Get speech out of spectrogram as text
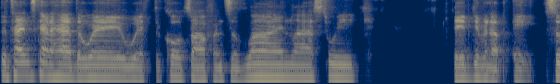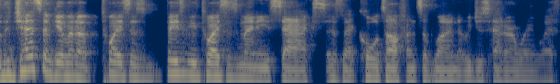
the Titans kind of had the way with the Colts offensive line last week. They've given up eight. So the Jets have given up twice as basically twice as many sacks as that Colts offensive line that we just had our way with.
